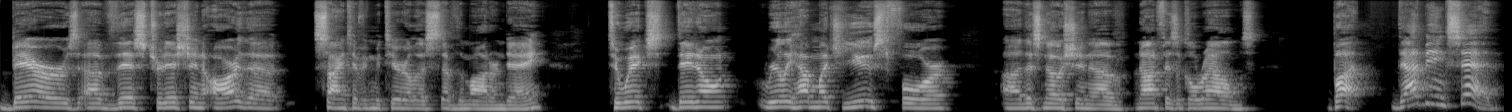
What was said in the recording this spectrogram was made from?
bearers of this tradition are the scientific materialists of the modern day, to which they don't really have much use for uh, this notion of non physical realms. But that being said,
